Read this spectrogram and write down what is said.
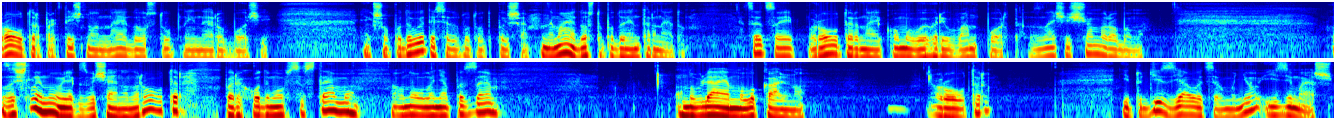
роутер практично недоступний, неробочий. Якщо подивитися, то тут от пише: немає доступу до інтернету. Це цей роутер, на якому вигорів OnePort. Значить, що ми робимо? Зайшли, ну, як звичайно, на роутер, переходимо в систему оновлення ПЗ, оновляємо локально роутер, і тоді з'явиться в меню Easy Mesh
